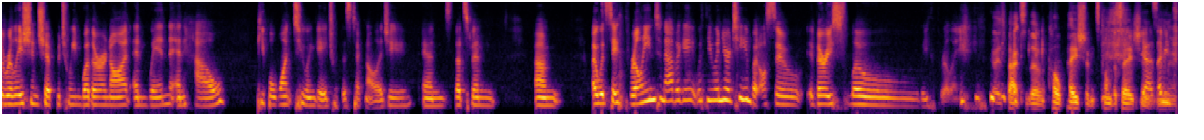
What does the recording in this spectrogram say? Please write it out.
the relationship between whether or not and when and how people want to engage with this technology, and that's been. Um, I would say thrilling to navigate with you and your team, but also very slowly thrilling. Goes back to the whole patience conversation. yes, I mean, know.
